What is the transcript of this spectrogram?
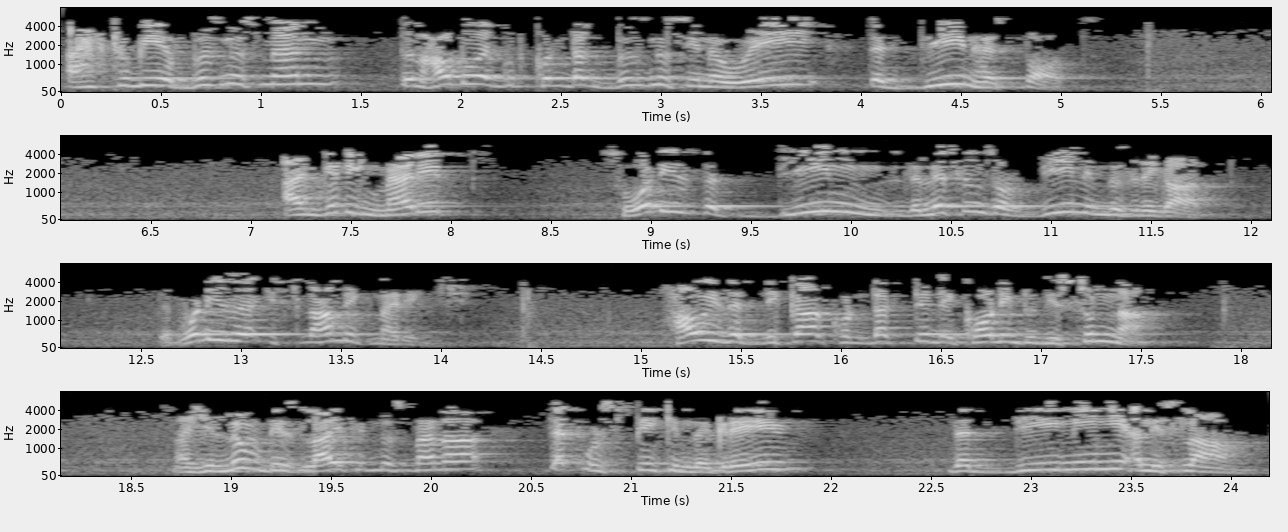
I have to be a businessman. Then how do I conduct business in a way that deen has taught? I'm getting married. So what is the deen, the lessons of deen in this regard? That what is the Islamic marriage? How is that nikah conducted according to the sunnah? Now he lived his life in this manner, that will speak in the grave that dini al-Islam.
